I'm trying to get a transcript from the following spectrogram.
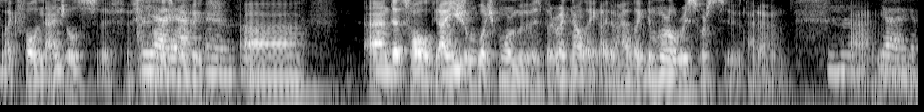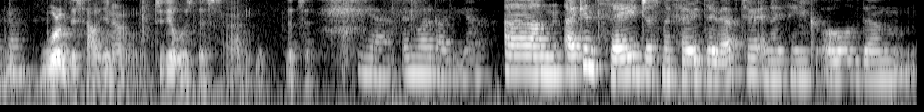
Mhm. like Fallen Angels. If, if you know yeah, this yeah. movie. I know. Uh, and that's all. I usually watch more movies, but right now like I don't have like the moral resource to kind of Mhm. um, yeah, I get that. work this out. You know, to deal with this, and that's it. Yeah. And what about you, Yana? Um, I can say just my favorite director, and I think all of them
